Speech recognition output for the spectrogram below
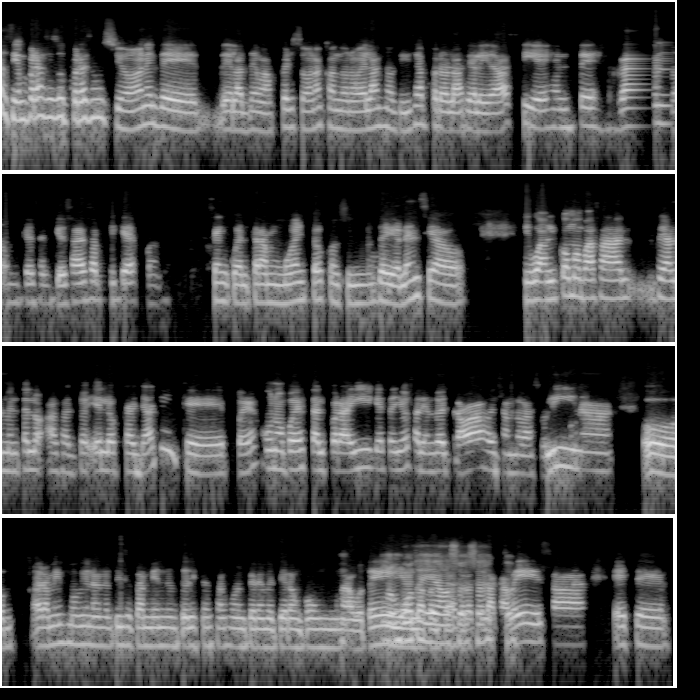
Uno siempre hace sus presunciones de, de las demás personas cuando uno ve las noticias, pero la realidad sí es gente random que se empieza a desaparecer y que después se encuentran muertos con signos de violencia o igual como pasa realmente en los asaltos y en los kayaking, que pues uno puede estar por ahí, qué sé yo, saliendo del trabajo, echando gasolina, o ahora mismo vi una noticia también de un turista en San Juan que le metieron con una botella la de atrás de la exacto. cabeza, este,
